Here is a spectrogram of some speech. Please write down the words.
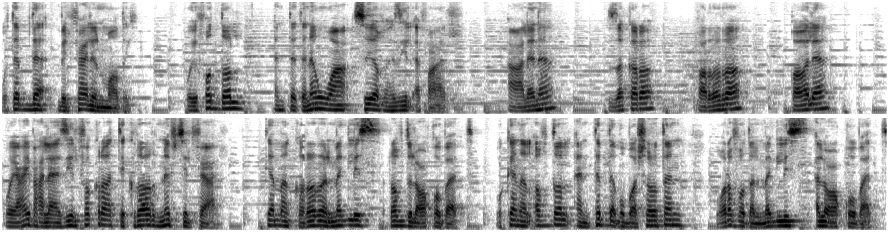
وتبدأ بالفعل الماضي ويفضل أن تتنوع صيغ هذه الأفعال. أعلن ذكر قرر قال ويعيب على هذه الفقرة تكرار نفس الفعل كما قرر المجلس رفض العقوبات وكان الأفضل أن تبدأ مباشرة ورفض المجلس العقوبات.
